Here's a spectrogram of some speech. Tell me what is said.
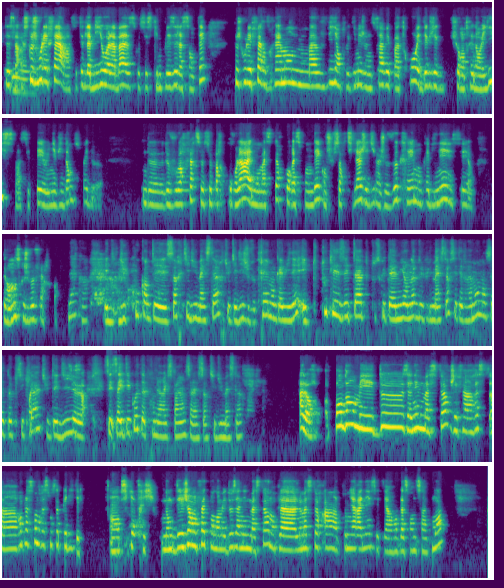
C'est ça. Ce que je voulais faire, c'était de la bio à la base, que c'est ce qui me plaisait, la santé. Ce que je voulais faire vraiment de ma vie, entre guillemets, je ne savais pas trop. Et dès que je suis rentrée dans Elis, bah, c'était une évidence de, de, de, vouloir faire ce, ce parcours-là. Et mon master correspondait. Quand je suis sortie de là, j'ai dit, bah, je veux créer mon cabinet. C'est vraiment ce que je veux faire. D'accord. Et du coup, quand tu es sortie du master, tu t'es dit, je veux créer mon cabinet et toutes les étapes, tout ce que tu as mis en œuvre depuis le master, c'était vraiment dans cette optique-là? Tu t'es dit, euh, ça. ça a été quoi ta première expérience à la sortie du master? Alors, pendant mes deux années de master, j'ai fait un, un remplacement de responsable qualité en psychiatrie. Donc déjà, en fait, pendant mes deux années de master, donc la, le master 1, première année, c'était un remplacement de cinq mois.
